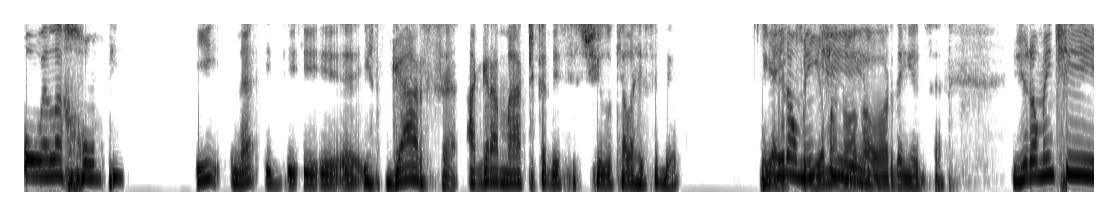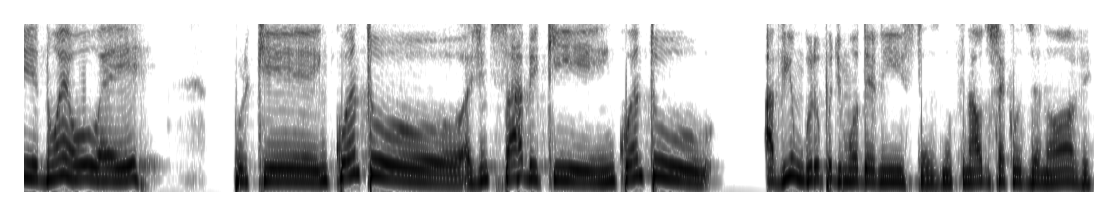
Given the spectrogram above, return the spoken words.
ou ela rompe e, né, e, e, e esgarça a gramática desse estilo que ela recebeu. E aí cria uma nova ordem, etc. Geralmente não é ou, é e. Porque enquanto a gente sabe que enquanto havia um grupo de modernistas no final do século XIX,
